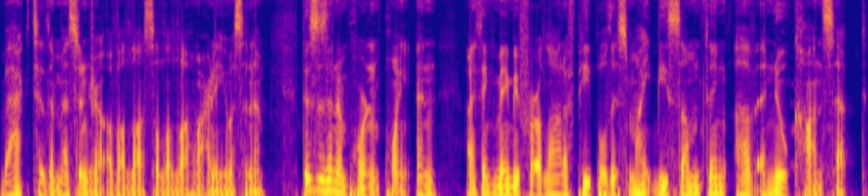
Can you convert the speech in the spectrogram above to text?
back to the messenger of Allah sallallahu alaihi wasallam. This is an important point and I think maybe for a lot of people this might be something of a new concept.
